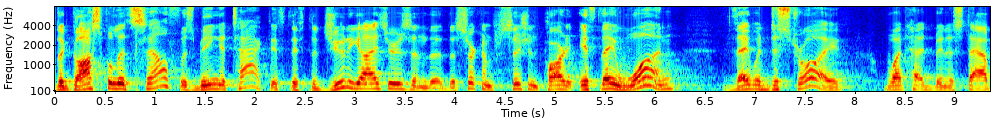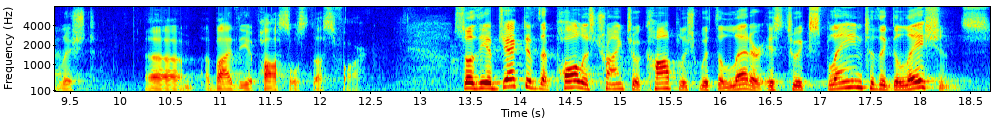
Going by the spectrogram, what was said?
the gospel itself was being attacked. If, if the Judaizers and the, the circumcision party, if they won, they would destroy what had been established uh, by the apostles thus far. So the objective that Paul is trying to accomplish with the letter is to explain to the Galatians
